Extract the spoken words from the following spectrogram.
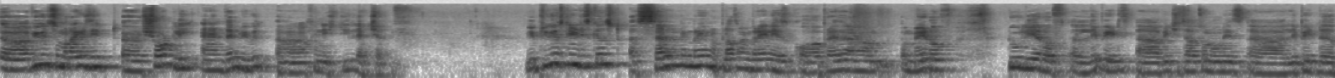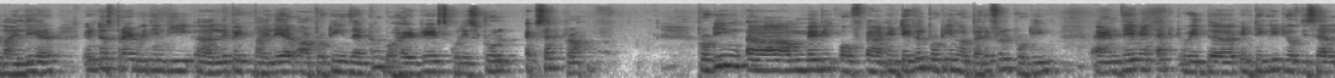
uh, we will summarize it uh, shortly and then we will uh, finish the lecture. We previously discussed a cell membrane or plasma membrane is uh, um, made of two layer of uh, lipids uh, which is also known as lipid bilayer. Interspread within the lipid bilayer are proteins and carbohydrates, cholesterol, etc. Protein may be of integral protein or peripheral protein and they may act with the integrity of the cell.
